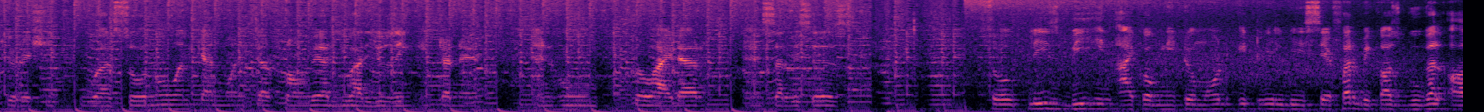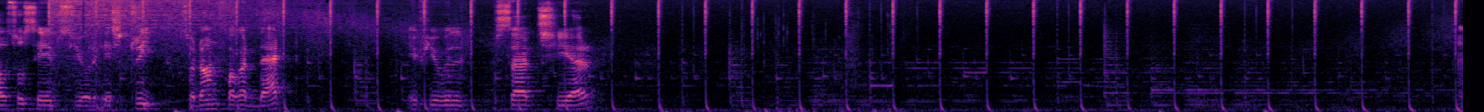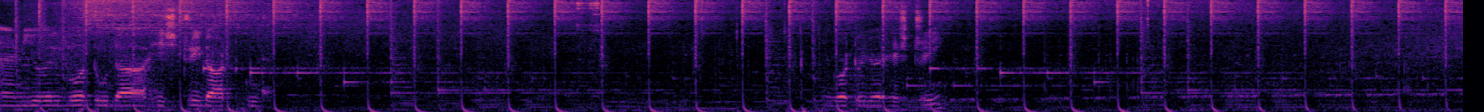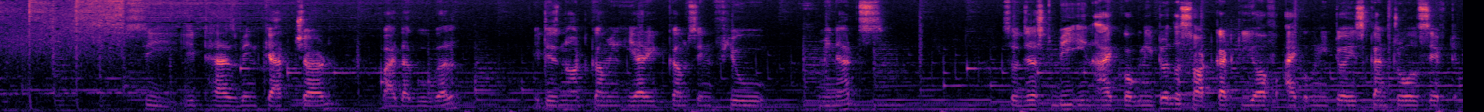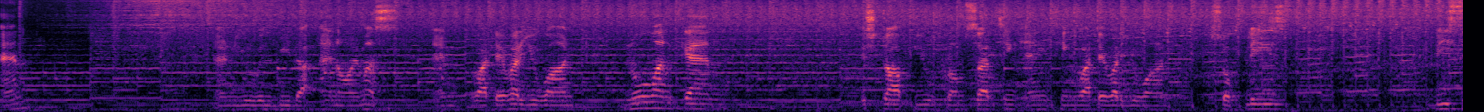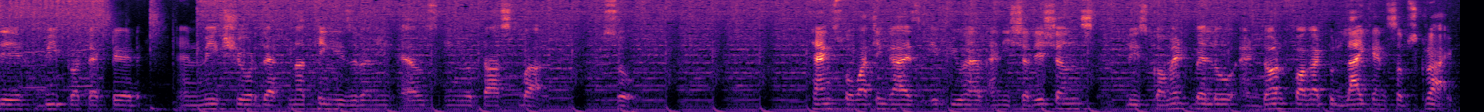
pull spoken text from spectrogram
accuracy poor so no one can monitor from where you are using internet and whom provider and services. So please be in incognito mode. It will be safer because google also saves your history. So don't forget that. If you will search here and you will go to the history.google go to your history. See it has been captured by the google. It is not coming here. It comes in few minutes. So just be in incognito the shortcut key of incognito is control shift n you will be the anonymous. And whatever you want no one can stop you from searching anything whatever you want. So please be safe be protected and make sure that nothing is running else in your taskbar. So thanks for watching guys. If you have any suggestions please comment below. And don't forget to like and subscribe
